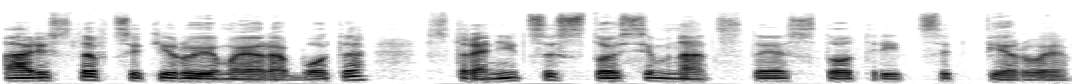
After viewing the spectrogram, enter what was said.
Аристов, цитируемая работа, страницы 117-131.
